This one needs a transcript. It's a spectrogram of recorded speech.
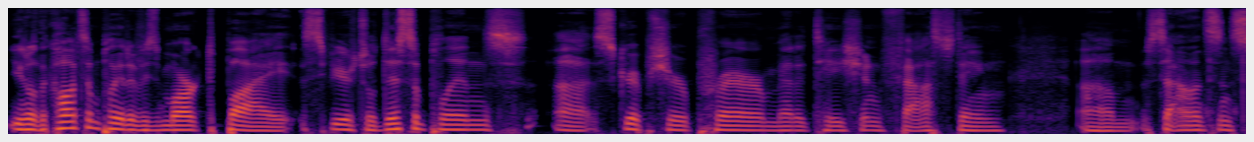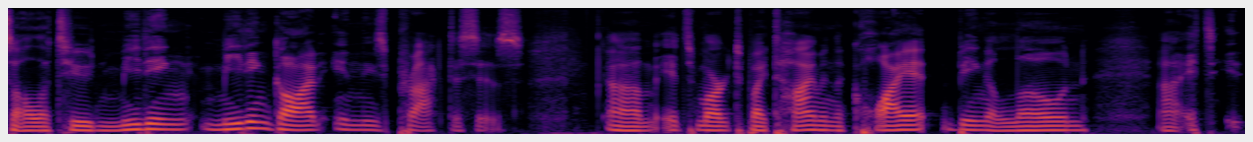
you know, the contemplative is marked by spiritual disciplines, uh, scripture, prayer, meditation, fasting, um, silence and solitude, meeting meeting God in these practices. Um, it's marked by time in the quiet, being alone. Uh, it's it,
